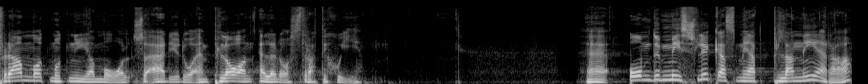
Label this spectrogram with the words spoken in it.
framåt mot nya mål så är det ju då en plan eller då strategi. Eh, om du misslyckas med att planera,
